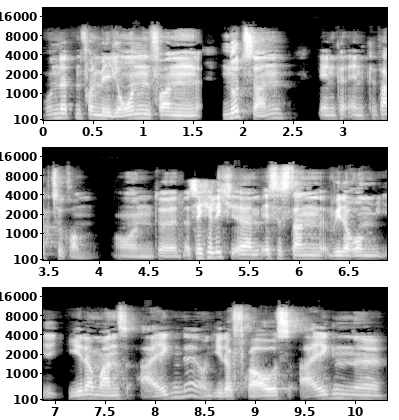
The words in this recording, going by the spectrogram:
Hunderten von Millionen von Nutzern in, in Kontakt zu kommen. Und äh, sicherlich äh, ist es dann wiederum jedermanns eigene und jeder Frau's eigene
